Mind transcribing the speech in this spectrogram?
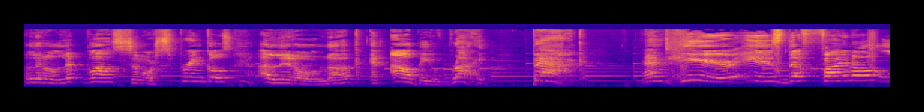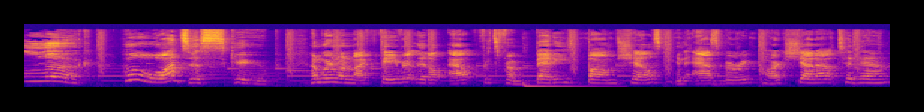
a little lip gloss, some more sprinkles, a little look, and I'll be right back. And here is the final look. Who wants a scoop? I'm wearing one of my favorite little outfits from Betty's Bombshells in Asbury Park. Shout out to them.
